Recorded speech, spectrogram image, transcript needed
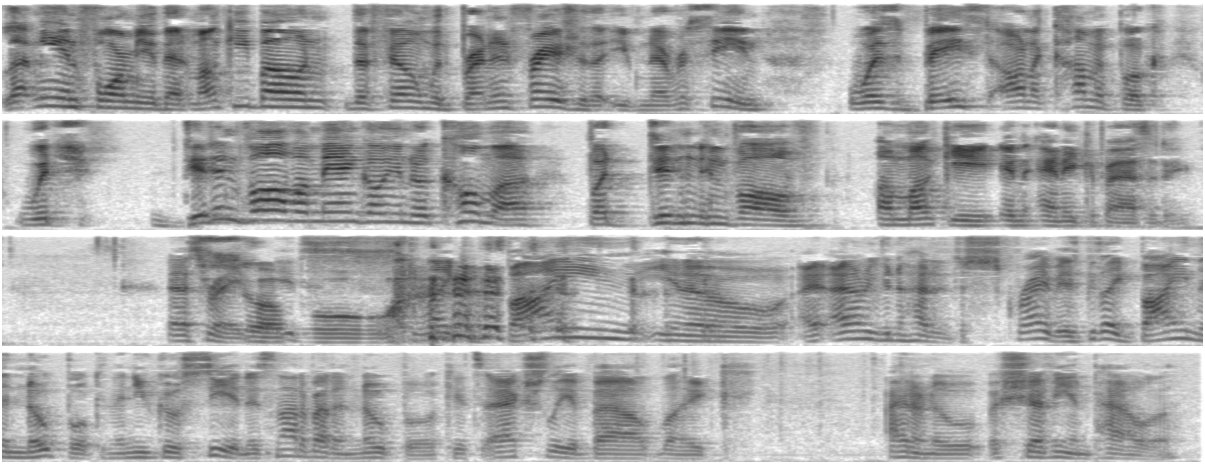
let me inform you that Monkey Bone, the film with Brendan Fraser that you've never seen, was based on a comic book which did involve a man going into a coma, but didn't involve a monkey in any capacity. That's right. So- It's like buying, you know, I, I don't even know how to describe it. It'd be like buying the notebook and then you go see it, and it's not about a notebook. It's actually about, like, I don't know, a Chevy Impala.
